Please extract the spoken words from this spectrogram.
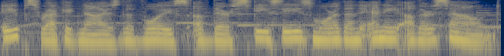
Apes recognize the voice of their species more than any other sound.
